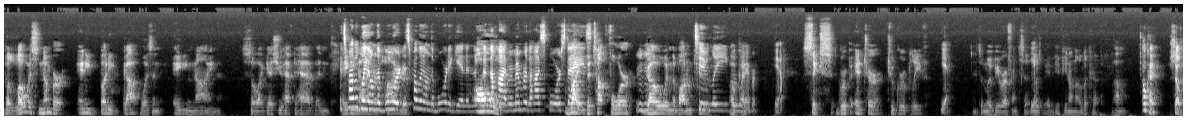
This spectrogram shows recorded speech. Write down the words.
The lowest number anybody got was an 89. So I guess you have to have an. It's probably on the board. higher. It's probably on the board again, and the, Oh. and the high. Remember the high score stays. right. The top 4 Mhm. go, and the bottom two two. leave or whatever. Yeah. Six group enter, two group leave. Yeah. It's a movie reference. Yeah. look- if you don't know, look it up. Um, okay, so.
